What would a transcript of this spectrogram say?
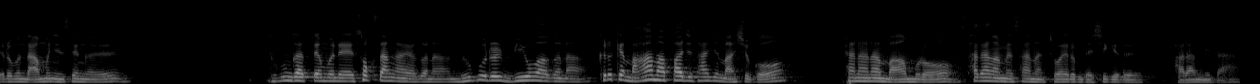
여러분 남은 인생을 누군가 때문에 속상하거나 누구를 미워하거나 그렇게 마음 아파하지 사지 마시고 편안한 마음으로 사랑하며 사는 저와 여러분 되시기를 바랍니다.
